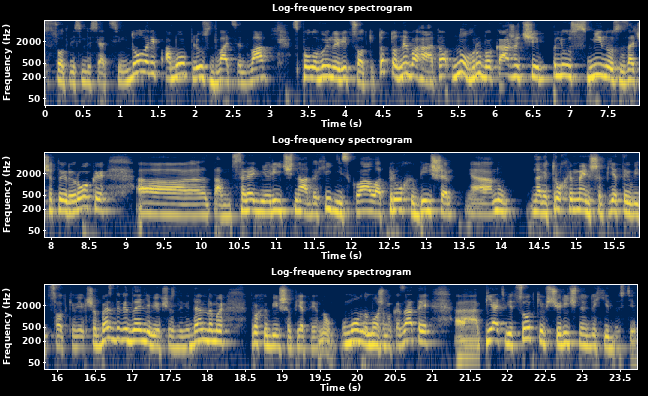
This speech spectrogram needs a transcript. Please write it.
4687 доларів або плюс 22,5%. Тобто небагато. Ну, грубо кажучи, плюс-мінус за 4 роки а, там середньорічна дохідність склала трохи більше. а, ну, навіть трохи менше 5%, якщо без дивідендів, якщо з дивідендами, трохи більше 5%. Ну, умовно можемо казати, е, 5% щорічної дохідності.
